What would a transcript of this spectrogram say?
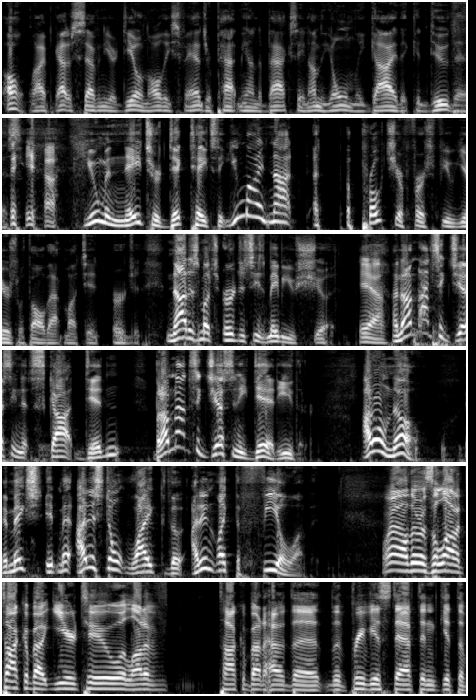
oh, I've got a seven year deal, and all these fans are patting me on the back saying I'm the only guy that can do this. Yeah. Human nature dictates that you might not a- approach your first few years with all that much in- urgent, not as much urgency as maybe you should. Yeah. And I'm not suggesting that Scott didn't, but I'm not suggesting he did either. I don't know. It makes it. I just don't like the. I didn't like the feel of it. Well, there was a lot of talk about year two, a lot of talk about how the, the previous staff didn't get the,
